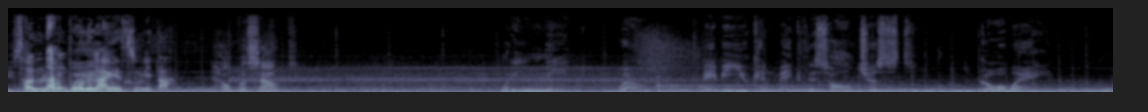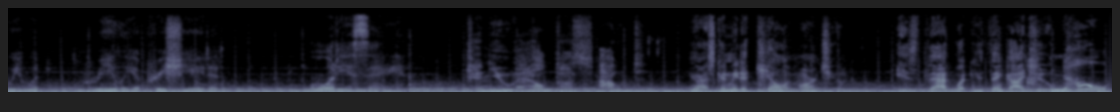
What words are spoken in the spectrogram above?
Is there any 전당포를 way you 가겠습니다. could Help us out? What do you mean? Well, maybe you can make this all just go away. We would really appreciate it. What do you say? Can you help us out? You're asking me to kill him, aren't you? Is that what you think I do? Uh, no,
